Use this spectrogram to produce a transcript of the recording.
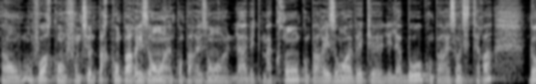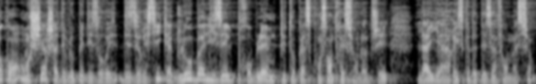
on, voit qu'on fonctionne par comparaison, hein, comparaison là avec Macron, comparaison avec euh, les labos, comparaison, etc. Donc on, cherche à développer des, heuristiques, à globaliser le problème plutôt qu'à se concentrer sur l'objet il y a un risque de désinformation.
